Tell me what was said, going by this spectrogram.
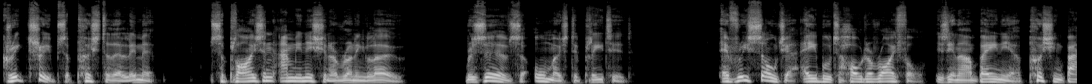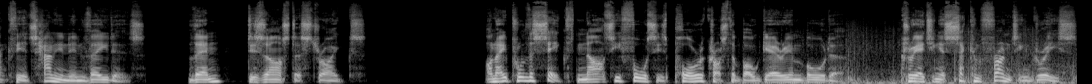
Greek troops are pushed to their limit. Supplies and ammunition are running low. Reserves are almost depleted. Every soldier able to hold a rifle is in Albania pushing back the Italian invaders. Then disaster strikes. On April the 6th, Nazi forces pour across the Bulgarian border, creating a second front in Greece.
